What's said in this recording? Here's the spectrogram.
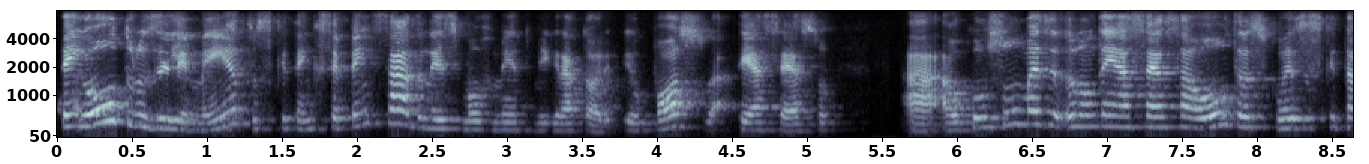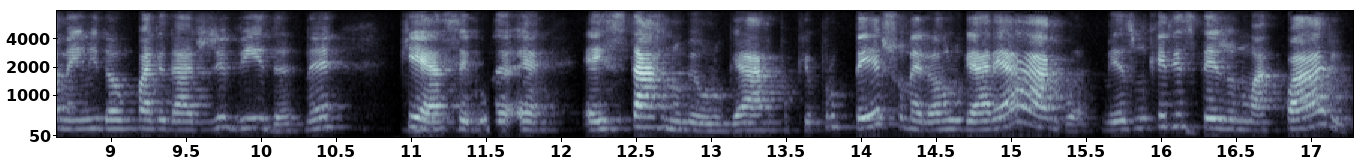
Tem outros elementos que tem que ser pensado nesse movimento migratório. Eu posso ter acesso a, ao consumo, mas eu não tenho acesso a outras coisas que também me dão qualidade de vida, né? Que é, a segunda, é, é estar no meu lugar, porque para o peixe o melhor lugar é a água. Mesmo que ele esteja num aquário,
